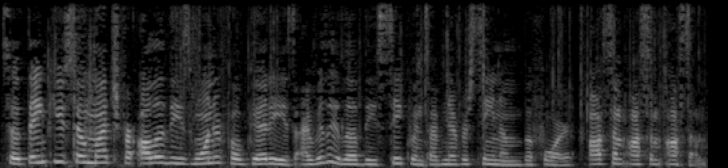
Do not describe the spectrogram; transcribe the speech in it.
So thank you so much for all of these wonderful goodies. I really love these sequins. I've never seen them before. Awesome, awesome, awesome.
